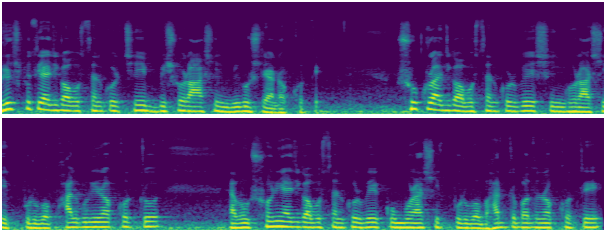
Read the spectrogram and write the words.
বৃহস্পতি আজকে অবস্থান করছে বিষ রাশির মৃগশিরা নক্ষত্রে। শুক্র আজকে অবস্থান করবে সিংহ রাশির পূর্ব ফাল্গুনী নক্ষত্র এবং শনি আজকে অবস্থান করবে কুম্ভ রাশির পূর্ব ভাদ্রপদ নক্ষত্রে।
